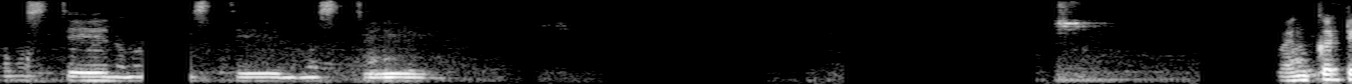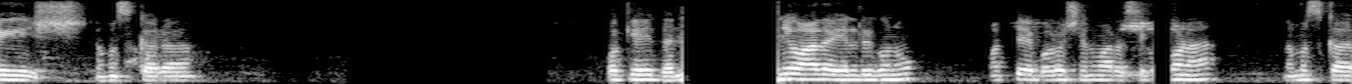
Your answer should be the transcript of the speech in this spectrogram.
ನಮಸ್ತೆ ನಮಸ್ತೆ ನಮಸ್ತೆ. ವೆಂಕಟೇಶ್ ನಮಸ್ಕಾರ. ಓಕೆ ಧನ್ಯವಾದ ಎಲ್ರಿಗೂ ಮತ್ತೆ ಬರೋ ಶನಿವಾರ ಸಿಗೋಣ. ನಮಸ್ಕಾರ.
